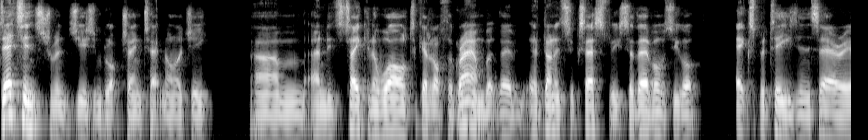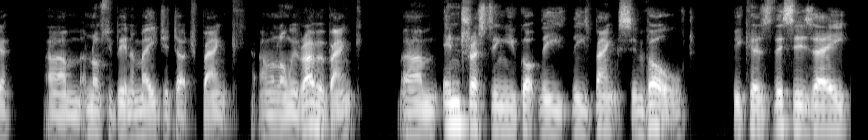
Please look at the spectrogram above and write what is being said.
debt instruments using blockchain technology um, and it's taken a while to get it off the ground, but they've, they've done it successfully. So they've obviously got expertise in this area, um, and obviously being a major Dutch bank um, along with Rabobank. Um, interesting, you've got these these banks involved because this is a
